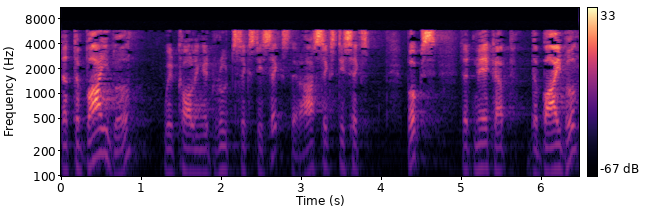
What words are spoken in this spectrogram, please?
that the Bible, we're calling it Route 66, there are 66 books that make up the Bible.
